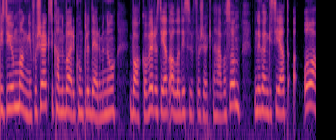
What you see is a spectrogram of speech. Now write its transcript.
Hvis du gjør mange forsøk, så kan du bare konkludere med noe bakover og si at alle disse forsøkene her var sånn, men du kan ikke si at å,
